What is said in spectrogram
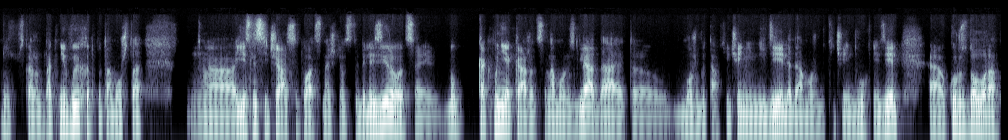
ну, скажем так, не выход, потому что если сейчас ситуация начнет стабилизироваться, ну, как мне кажется, на мой взгляд, да, это может быть там в течение недели, да, может быть в течение двух недель курс доллара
